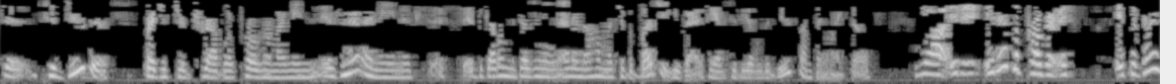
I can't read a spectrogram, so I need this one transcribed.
to to do this registered traveler program. I mean, isn't it? I mean, if, if, if the government doesn't, I don't know how much of a budget you guys have to be able to do something like this. Yeah, it, it, it is a program. It's it's a very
